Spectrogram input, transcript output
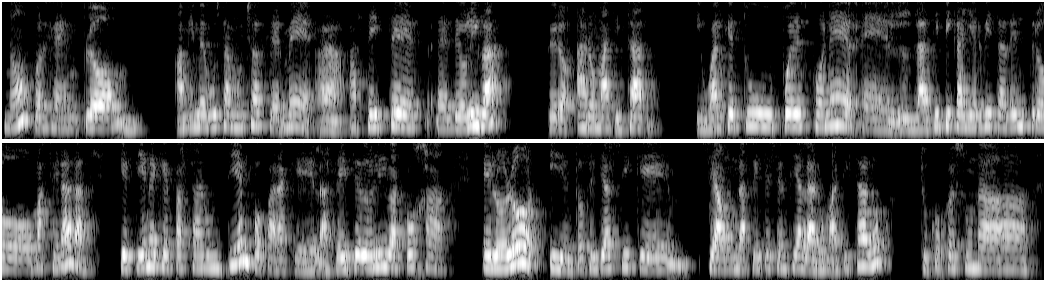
¿no? Por ejemplo, a mí me gusta mucho hacerme aceites eh, de oliva, pero aromatizado. Igual que tú puedes poner eh, la típica hierbita dentro macerada, que tiene que pasar un tiempo para que el aceite de oliva coja el olor y entonces ya sí que sea un aceite esencial aromatizado, tú coges una,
